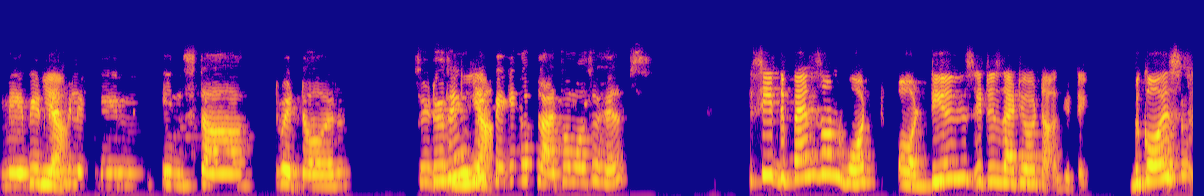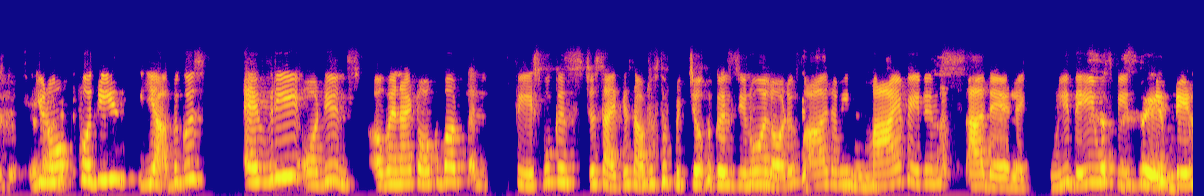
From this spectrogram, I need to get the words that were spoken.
Maybe it yeah. can be LinkedIn, Insta, Twitter. So do you think yeah. picking a platform also helps? See, it depends on what audience it is that you're targeting. Because, you know, for these, yeah, because every audience, uh, when I talk about uh, Facebook is just, I guess, out of the picture because, you know, a lot of our, I mean, my parents are there, like, only they use Facebook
